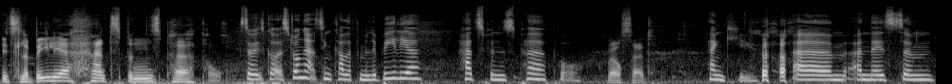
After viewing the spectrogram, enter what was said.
It's Lobelia Hadspen's Purple. so it's got a strong accent colour from Lobelia Hadspen's purple. Well said. Thank you. um, and there's some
